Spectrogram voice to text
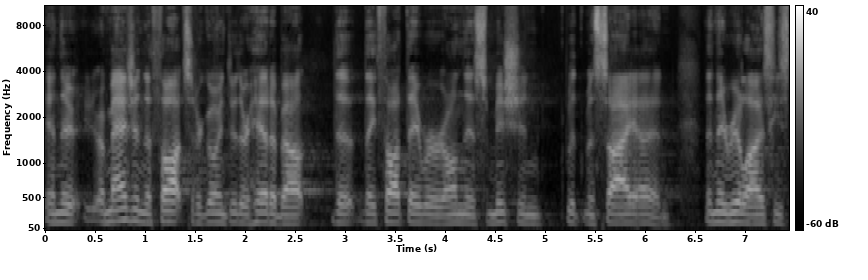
And imagine the thoughts that are going through their head about the, they thought they were on this mission with Messiah, and then they realize he's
